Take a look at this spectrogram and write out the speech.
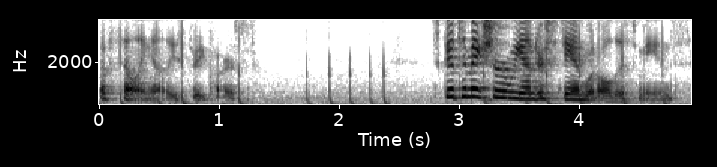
of selling at least three cars. It's good to make sure we understand what all this means.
